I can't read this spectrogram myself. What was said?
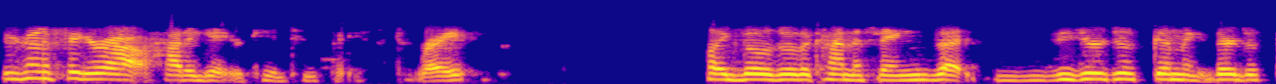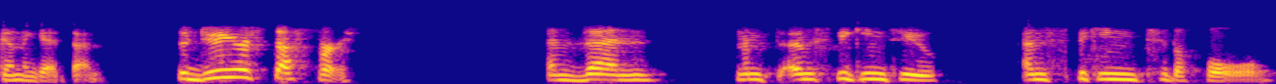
you're gonna figure out how to get your kid toothpaste, right? Like those are the kind of things that you're just gonna they're just gonna get done. So do your stuff first, and then I'm I'm speaking to I'm speaking to the whole.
